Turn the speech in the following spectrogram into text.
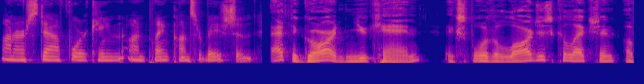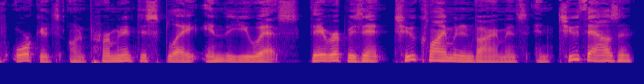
on our staff working on plant conservation. At the garden, you can explore the largest collection of orchids on permanent display in the U.S. They represent two climate environments and 2,000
